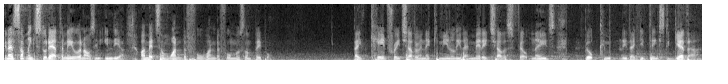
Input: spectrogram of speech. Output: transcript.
You know, something stood out to me when I was in India. I met some wonderful, wonderful Muslim people. They cared for each other in their community. They met each other's felt needs, built community. They did things together.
